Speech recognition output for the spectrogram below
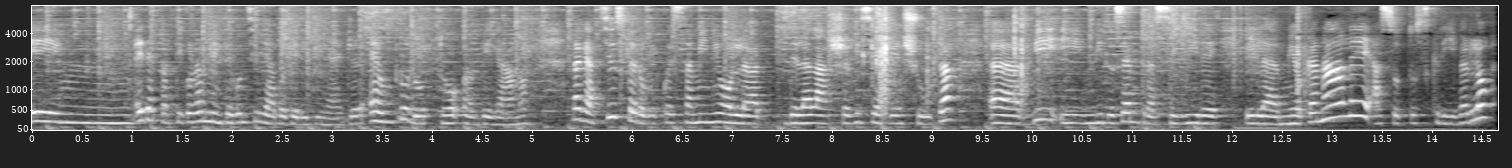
e, mm, ed è particolarmente consigliato per i teenager. È un prodotto eh, vegano. Ragazzi, io spero che questa mini haul della Lush vi sia piaciuta. Eh, vi invito sempre a seguire il mio canale, a sottoscriverlo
